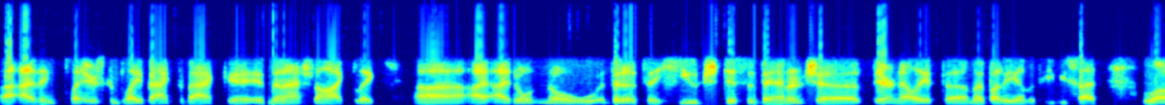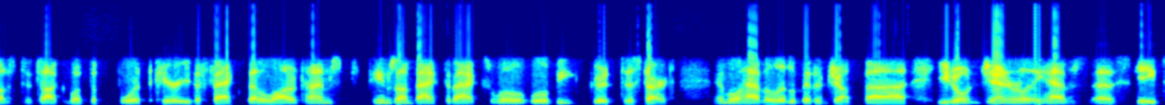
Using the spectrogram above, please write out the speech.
I think players can play back to back in the National Hockey League. Uh, I, I don't know that it's a huge disadvantage. Uh, Darren Eliot, uh, my buddy on the TV side, loves to talk about the fourth period effect. That a lot of times teams on back to backs will will be good to start and we'll have a little bit of jump. Uh, you don't generally have uh, skates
